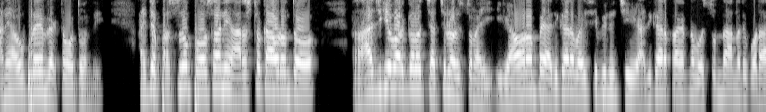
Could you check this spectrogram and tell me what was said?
అనే అభిప్రాయం వ్యక్తమవుతోంది. అయితే ప్రస్తుతం పోసాని అరెస్టు కావడంతో రాజకీయ వర్గాల్లో చర్చలు నడుస్తున్నాయి. ఈ వ్యవహారంపై అధికార వైసీపీ నుంచి అధికార ప్రకటన వస్తుందా అన్నది కూడా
